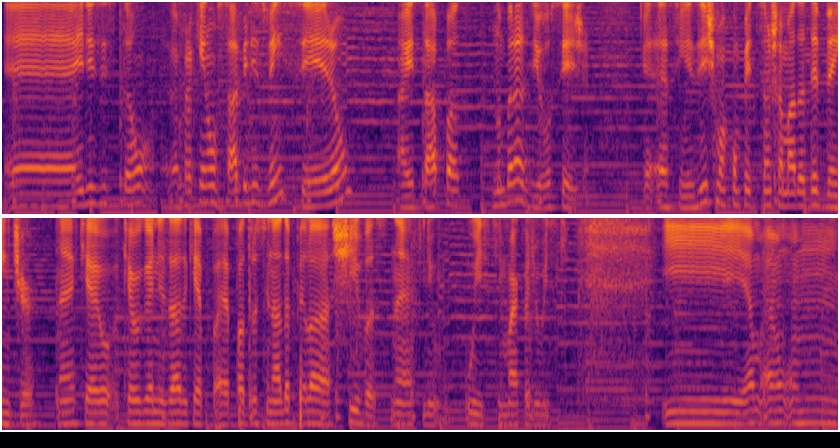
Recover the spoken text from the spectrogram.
é, eles estão, para quem não sabe, eles venceram a etapa no Brasil, ou seja, é, é assim, existe uma competição chamada The Venture, né, que é, que é organizada, que é, é patrocinada pela Chivas, né, aquele whisky, marca de whisky. E é, é um,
